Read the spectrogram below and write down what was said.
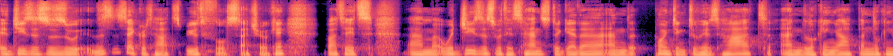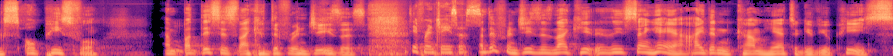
it- Jesus is this is Sacred Heart. It's beautiful statue, okay, but it's um, with Jesus with his hands together and pointing to his heart and looking up and looking so peaceful. Um, but this is like a different Jesus. Different Jesus. A different Jesus, like he, he's saying, "Hey, I didn't come here to give you peace.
